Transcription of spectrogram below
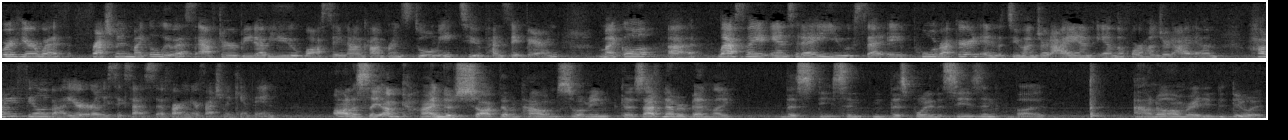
We're here with freshman Michael Lewis after BW lost a non-conference dual meet to Penn State Behrend. Michael, uh, last night and today you set a pool record in the 200 IM and the 400 IM. How do you feel about your early success so far in your freshman campaign? Honestly, I'm kind of shocked on how I'm swimming because I've never been like this decent at this point of the season, but I don't know, I'm ready to do it.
